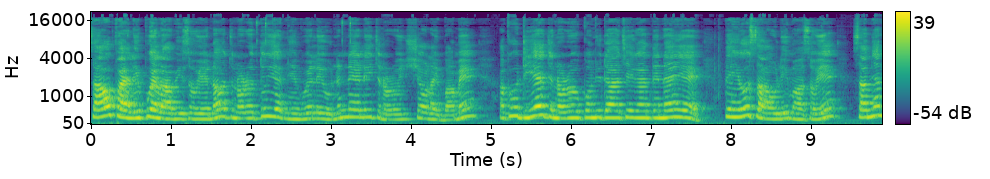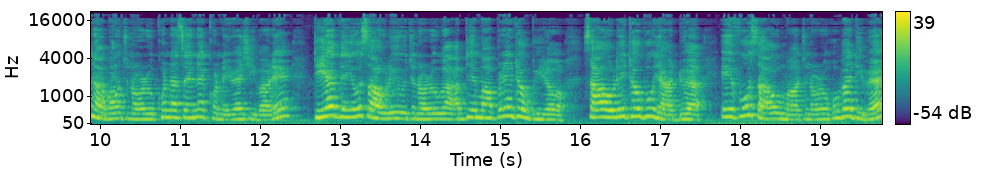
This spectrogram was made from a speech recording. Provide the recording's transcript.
စာအုပ် file လေးပွင့်လာပြီဆိုရင်တော့ကျွန်တော်တို့သူ့ရဲ့မြင်ကွင်းလေးကိုနည်းနည်းလေးကျွန်တော်တို့ short လိုက်ပါမယ်အခုဒီရဲ့ကျွန်တော်တို့ကွန်ပျူတာအခြေခံသင်တန်းရဲ့သင်ရိုးစာအုပ်လေးမှာဆိုရင် စာမျက်နှာပေါင်းကျွန်တော်တို့89နဲ့9ရွက်ရှိပါတယ်ဒီရဲ့သင်ရိုးစာအုပ်လေးကိုကျွန်တော်တို့ကအပြင်မှာ print ထုတ်ပြီးတော့စာအုပ်လေးထုတ်ဖို့ရာအတွက် A4 စာအုပ်မှာကျွန်တော်တို့ဟိုဘက်ဒီဘက်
